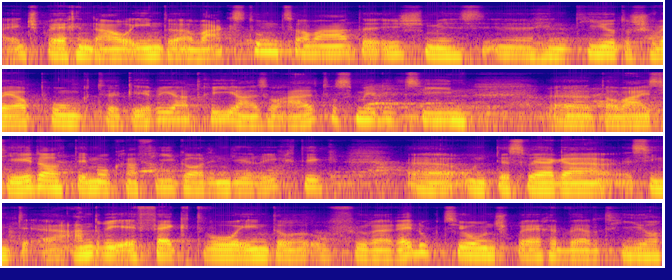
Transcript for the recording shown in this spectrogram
entsprechend auch in der Wachstum zu erwarten ist. Wir äh, haben hier den Schwerpunkt Geriatrie, also Altersmedizin. Äh, da weiß jeder, Demografie geht in die Richtung. Äh, und deswegen sind andere Effekte, die für eine Reduktion sprechen, werden hier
